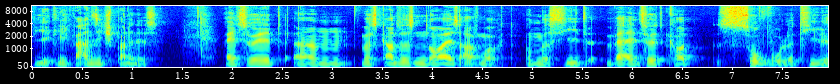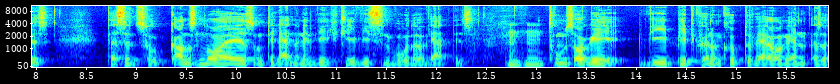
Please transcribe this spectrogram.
wirklich wahnsinnig spannend ist. Weil es halt ähm, was ganz was Neues aufmacht. Und man sieht, weil es halt gerade so volatil ist, dass es halt so ganz neu ist und die Leute noch nicht wirklich wissen, wo der Wert ist. Mhm. Darum sage ich, wie Bitcoin und Kryptowährungen, also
